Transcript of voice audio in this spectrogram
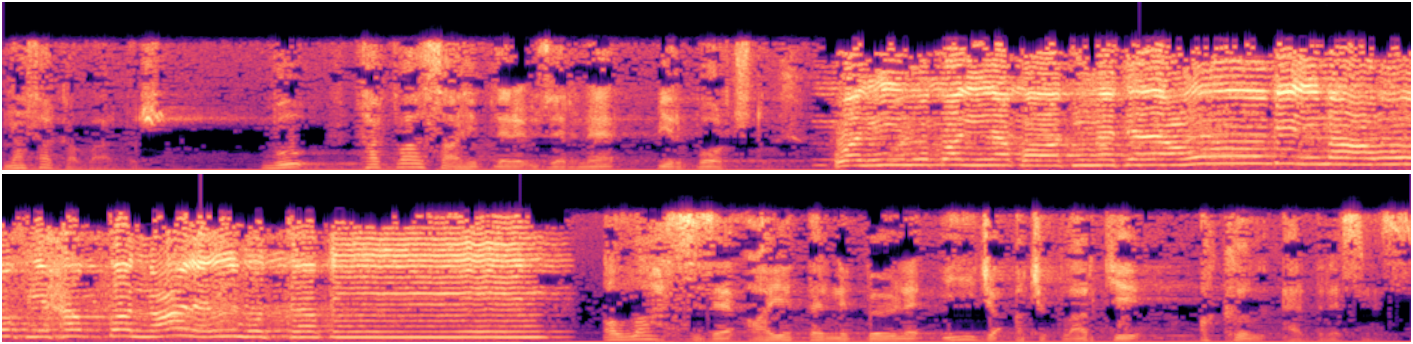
nafaka vardır. Bu takva sahiplere üzerine bir borçtur. Allah size ayetlerini böyle iyice açıklar ki akıl erdiresiniz.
